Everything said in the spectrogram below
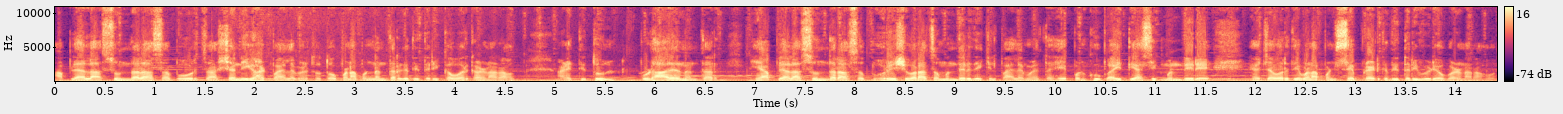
आपल्याला सुंदर असा भोरचा शनिघाट पाहायला मिळतो. तो पण आपण नंतर कधीतरी कव्हर करणार आहोत. आणि तिथून पुढं आल्यानंतर हे आपल्याला सुंदर असं भोरेश्वराचं मंदिर देखील पाहायला मिळतं. हे पण खूप ऐतिहासिक मंदिर आहे. ह्याच्यावरती पण आपण सेपरेट कधीतरी व्हिडिओ करणार आहोत.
